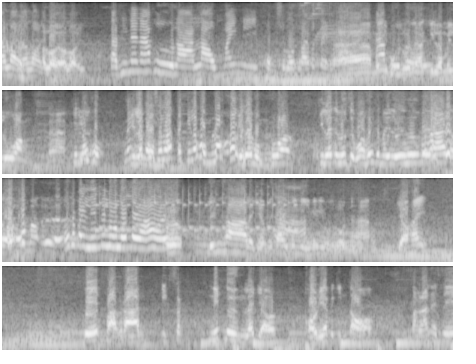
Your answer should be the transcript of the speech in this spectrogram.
อร่อยอร่อยอร่อย อร่อย แต่ที่แน่ๆคือร้านเราไม่มีผงชูรสร้อยเปอร์เซ็นต์อ่า ไม่มีผงชูรสนะฮะกินแล้วไม่ร่วงนะฮะกินแล้วผมไม่กินมีแล้วผผงมชูรสแต่กินแล้วผมร่วงกินแล้วผมร่วง กินแล้วจะรู้สึกว่าเฮ้ยทำไมลิ้นเฮ้ยไม่ได้เหรอเฮ้ยมาเออ เฮ้ยทำไมลิ้นไม่รู้รสเลยวะเฮ้ยเออลิ้นชาอะไรเงี้ยไม่ใช่ลิ้ไม่นชามีไม่มีผงชูรสนะฮะ เดี๋ยวให้เบสฝากร้านอีกสักนิดนึงแล้วเดี๋ยวขอเรียกไปกินต่อ ฝากร้านหน่อยสิ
